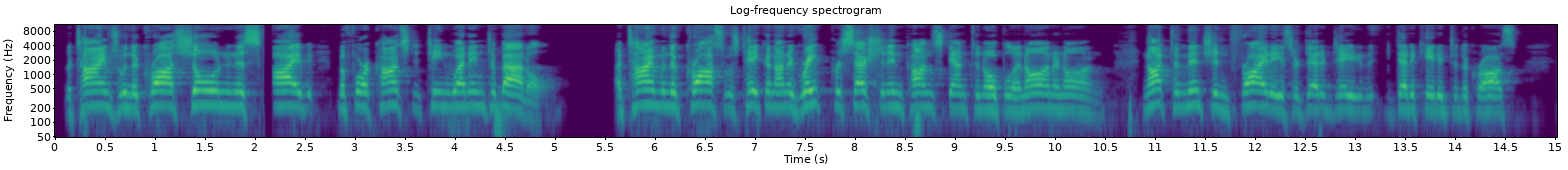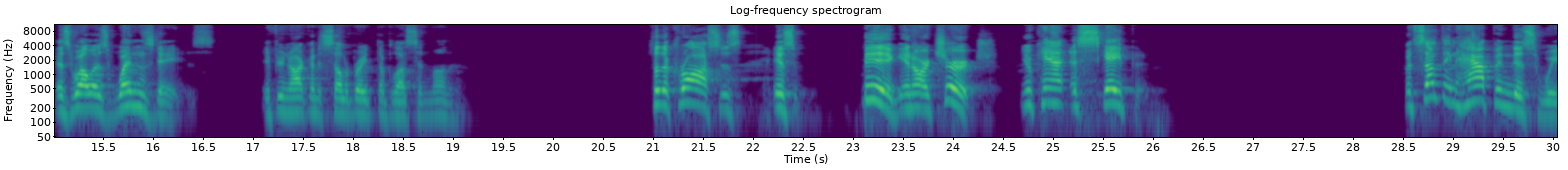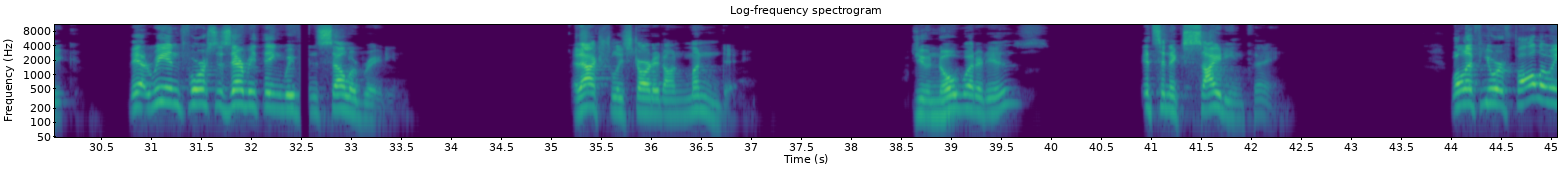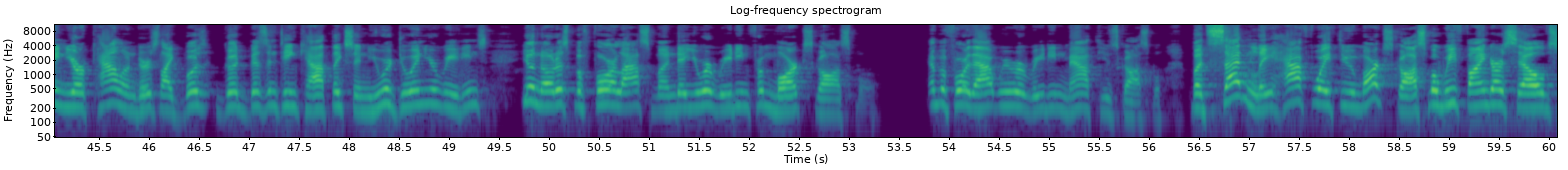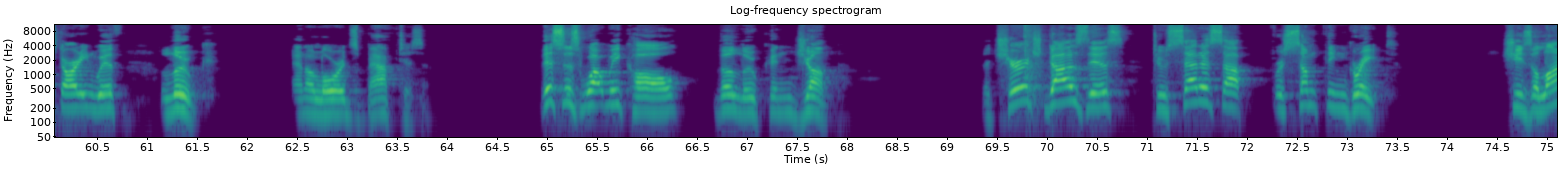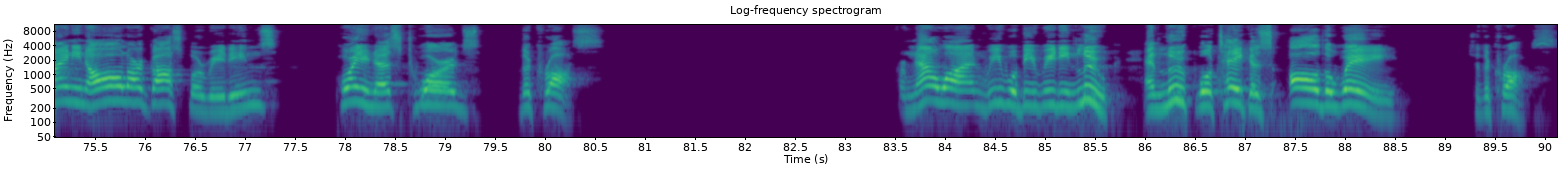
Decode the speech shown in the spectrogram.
The times when the cross shone in the sky before Constantine went into battle. A time when the cross was taken on a great procession in Constantinople and on and on. Not to mention Fridays are dedicated, to the cross as well as Wednesdays if you're not going to celebrate the Blessed Mother. So the cross is, is big in our church. You can't escape it. But something happened this week that reinforces everything we've been celebrating. It actually started on Monday. Do you know what it is? It's an exciting thing. Well, if you were following your calendars like good Byzantine Catholics and you were doing your readings, You'll notice before last Monday, you were reading from Mark's Gospel. And before that, we were reading Matthew's Gospel. But suddenly, halfway through Mark's Gospel, we find ourselves starting with Luke and a Lord's baptism. This is what we call the Lucan jump. The church does this to set us up for something great. She's aligning all our gospel readings, pointing us towards the cross. From now on, we will be reading Luke, and Luke will take us all the way to the cross.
